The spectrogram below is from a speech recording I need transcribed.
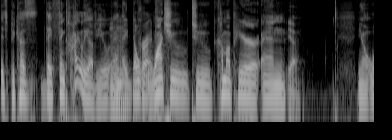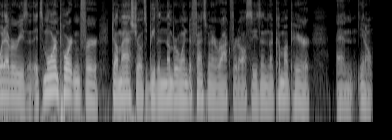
it's because they think highly of you and they don't Correct. want you to come up here and Yeah. You know whatever reason. It's more important for Del Mastro to be the number one defenseman in Rockford all season than come up here and you know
